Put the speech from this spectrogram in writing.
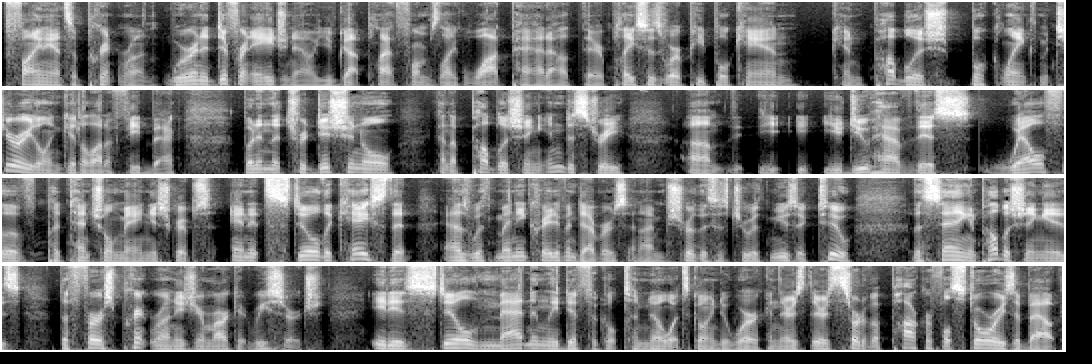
finance a print run. We're in a different age now. You've got platforms like Wattpad out there, places where people can can publish book length material and get a lot of feedback. But in the traditional kind of publishing industry, um, you, you do have this wealth of potential manuscripts, and it's still the case that, as with many creative endeavors, and I'm sure this is true with music too, the saying in publishing is the first print run is your market research. It is still maddeningly difficult to know what's going to work, and there's there's sort of apocryphal stories about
